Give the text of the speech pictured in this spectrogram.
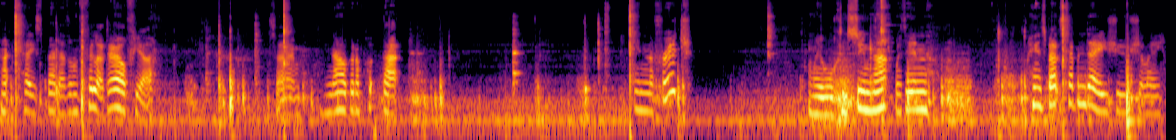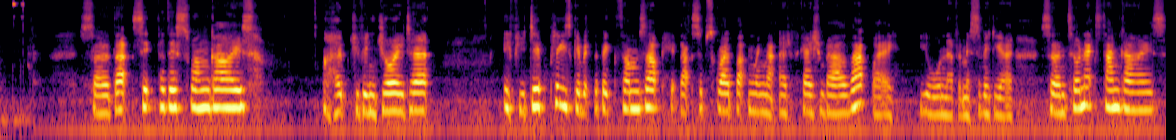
That tastes better than Philadelphia. So now I'm going to put that in the fridge. We will consume that within, I think it's about seven days usually. So that's it for this one guys. I hope you've enjoyed it. If you did, please give it the big thumbs up, hit that subscribe button, ring that notification bell. That way you will never miss a video. So until next time guys,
